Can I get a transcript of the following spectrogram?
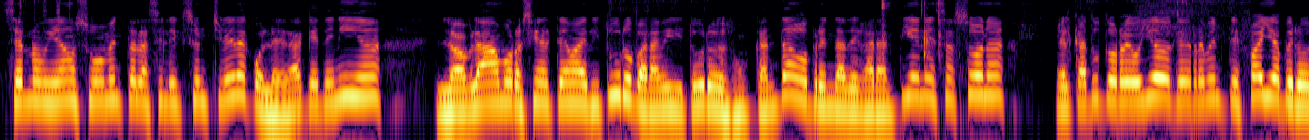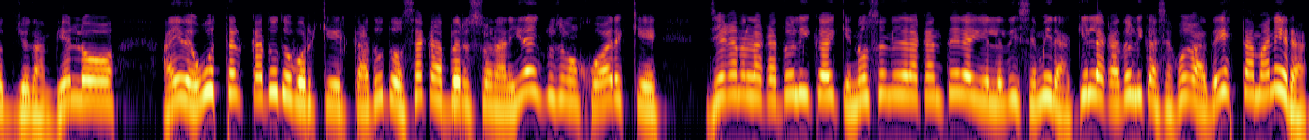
ser nominado en su momento a la selección chilena con la edad que tenía. Lo hablábamos recién el tema de Dituro, para mí Dituro es un candado, prenda de garantía en esa zona. El Catuto Rebolledo que de repente falla, pero yo también lo... A mí me gusta el Catuto porque el Catuto saca personalidad incluso con jugadores que llegan a la Católica y que no son de la cantera y les dice, mira, aquí en la Católica se juega de esta manera.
